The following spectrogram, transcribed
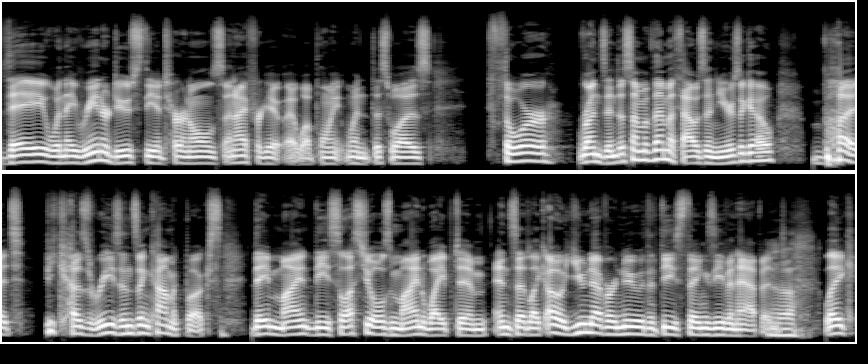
they when they reintroduce the Eternals, and I forget at what point when this was. Thor runs into some of them a thousand years ago, but because reasons in comic books, they mind the Celestials mind wiped him and said like, "Oh, you never knew that these things even happened." Ugh. Like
